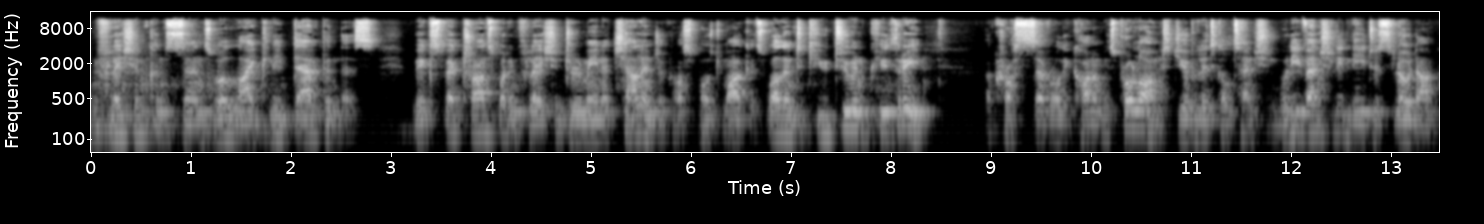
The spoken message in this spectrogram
Inflation concerns will likely dampen this. We expect transport inflation to remain a challenge across most markets well into Q2 and Q3 across several economies. Prolonged geopolitical tension would eventually lead to a slowdown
